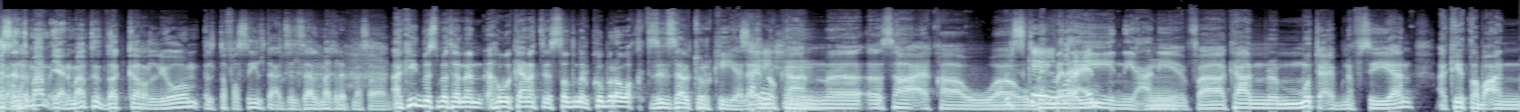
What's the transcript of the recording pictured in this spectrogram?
بس أنت ما يعني ما بتتذكر اليوم التفاصيل تاعت زلزال المغرب مثلا؟ أكيد بس مثلا هو كانت الصدمة الكبرى وقت زلزال تركيا صحيح. لأنه كان آه، صاعقه و- السكيل وبالملايين يعني فكان متعب نفسيا. أكيد طبعا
